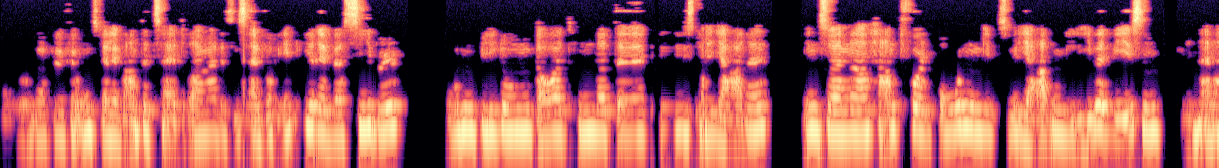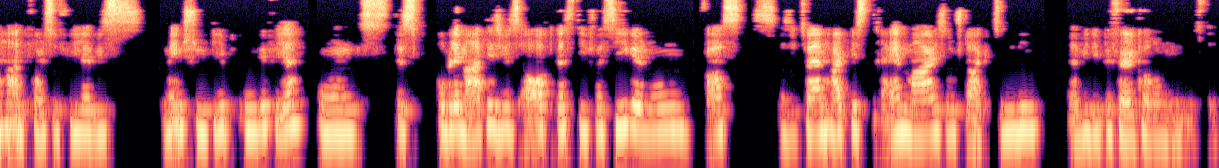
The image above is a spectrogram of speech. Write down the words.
oder für, für uns relevante Zeiträume, das ist einfach irreversibel. Bodenbildung dauert hunderte bis Jahre. In so einer Handvoll Boden gibt es Milliarden Lebewesen, in einer Handvoll so viele, wie es Menschen gibt ungefähr. Und das Problematische ist auch, dass die Versiegelung fast, also zweieinhalb bis dreimal so stark zunimmt, äh, wie die Bevölkerung in Österreich.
